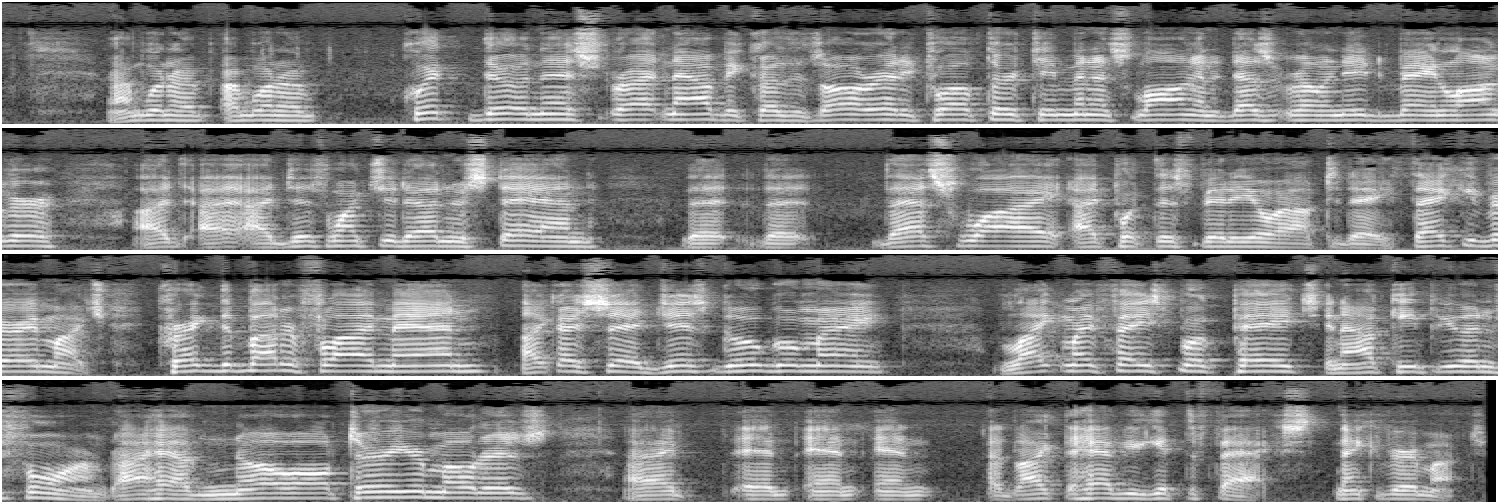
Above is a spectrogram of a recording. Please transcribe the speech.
I'm gonna I'm gonna quit doing this right now because it's already 12, 13 minutes long and it doesn't really need to be any longer. I, I, I just want you to understand that that that's why I put this video out today. Thank you very much. Craig the Butterfly Man, like I said, just Google me, like my Facebook page, and I'll keep you informed. I have no ulterior motives, I, and, and, and I'd like to have you get the facts. Thank you very much.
